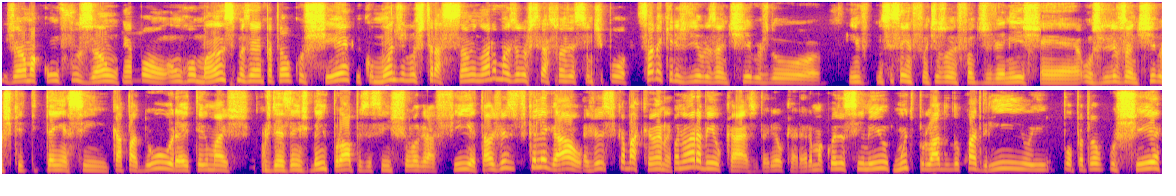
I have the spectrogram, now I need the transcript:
gerou uma confusão, né? Pô, é um romance, mas é em papel couché e com um monte de ilustração, e não eram umas ilustrações assim, tipo, sabe aqueles livros antigos do, não sei se é infantil ou infantil juvenis, é, uns livros antigos que, que tem assim, capa dura e tem umas, uns desenhos bem próprios, assim, estilografia e tal, às vezes fica legal, às vezes fica bacana, mas não era bem o caso, tá entendeu, cara? Era uma coisa assim, meio muito pro lado do quadrinho e, pô, papel coucher.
